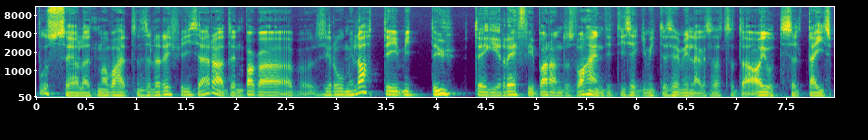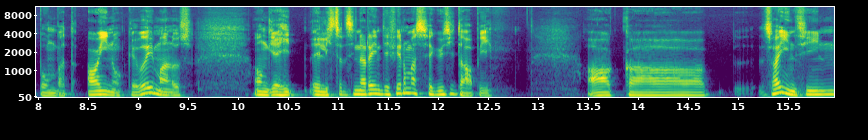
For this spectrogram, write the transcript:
buss ei ole, et ma vahetan selle rehvi ise ära, teen pagasiruumi lahti, mitte ühtegi rehvi parandusvahendit, isegi mitte see, millega saad seda ajutiselt täis pumbata, ainuke võimalus ongi ehit-, helistada sinna rendifirmasse ja küsida abi. aga sain siin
